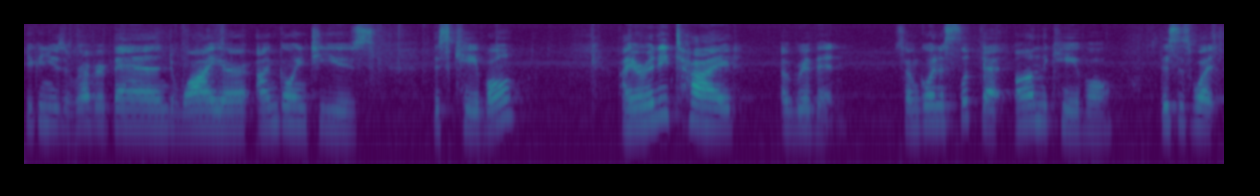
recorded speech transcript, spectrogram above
You can use a rubber band, wire. I'm going to use this cable. I already tied a ribbon. So I'm going to slip that on the cable. This is what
